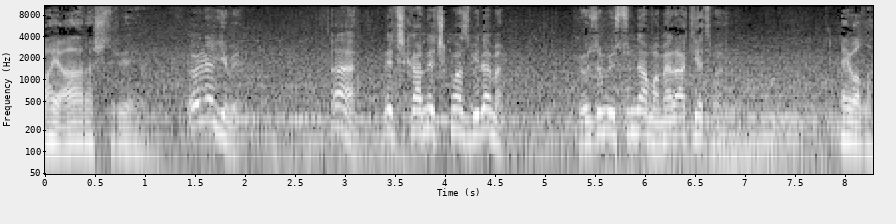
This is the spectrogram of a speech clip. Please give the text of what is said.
Bayağı araştırıyor yani. Öyle gibi. Ha, ne çıkar ne çıkmaz bilemem. Gözüm üstünde ama merak etme. Eyvallah.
